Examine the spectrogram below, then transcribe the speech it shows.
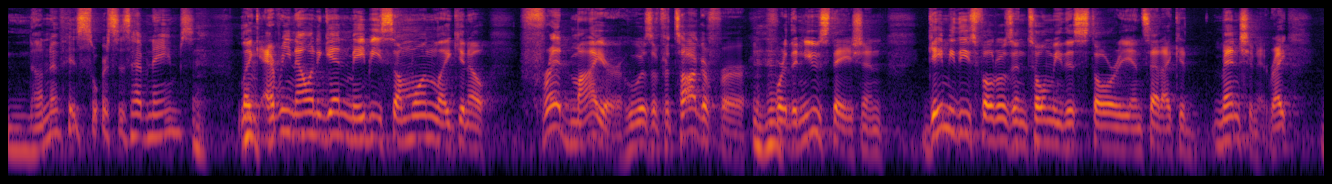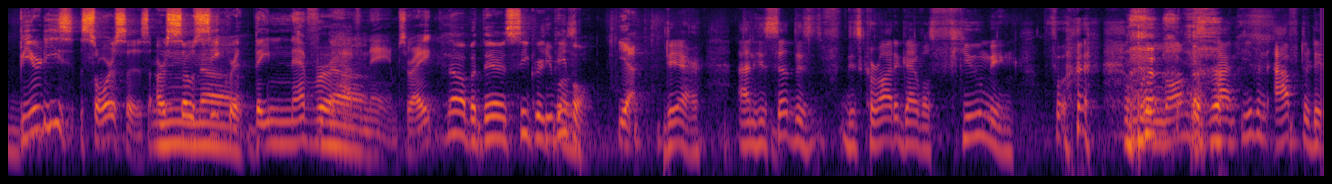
none of his sources have names? like hmm. every now and again, maybe someone like, you know, Fred Meyer, who was a photographer mm-hmm. for the news station, gave me these photos and told me this story and said I could mention it, right? Beardy's sources are so No. secret, they never No. have names, right? No, but they're secret He was- people. Yeah. there, and he said this this karate guy was fuming for, for the longest time, even after the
